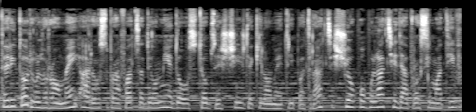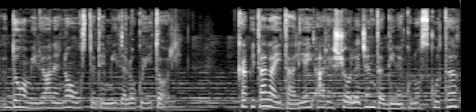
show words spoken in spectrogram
Teritoriul Romei are o suprafață de 1285 de km pătrați și o populație de aproximativ 2.900.000 de locuitori. Capitala Italiei are și o legendă bine cunoscută,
